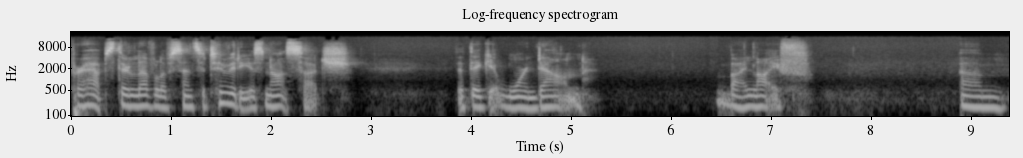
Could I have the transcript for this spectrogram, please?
perhaps their level of sensitivity is not such that they get worn down by life. Um,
